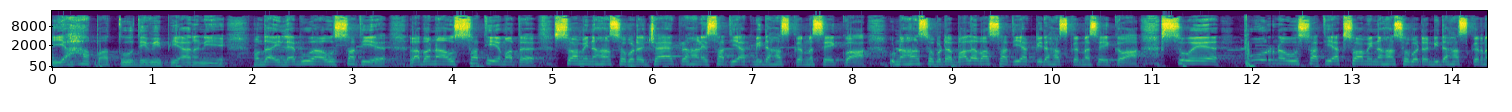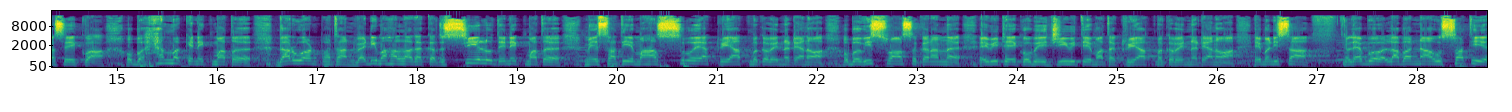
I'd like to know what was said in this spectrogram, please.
යහපත් වූ දෙවි පියාණනි. හොඳයි ලැබුවා වූ සතිය ලබනා වූ සතිය මත ස්වාමීන් වහන්සේ ඔබට ජයග්‍රහණේ සතියක් නිදහස් කරන සේක්වා. උන්වහන්සේ ඔබට බලවත් සතියක් නිදහස් කරන සේක්වා. සුවය පූර්ණ වූ සතියක් ස්වාමීන් වහන්සේ ඔබට නිදහස් කරන සේක්වා. ඔබ හැම කෙනෙක් මත දරුවන් පටන් වැඩිමහල්ලා දක්වාද සියලු දෙනෙක් මත මේ සතිය මහා සුවයක් ක්‍රියාත්මක වෙන්නට යනවා. ඔබ විශ්වාස කරන්න එවිට ඒක ඔබේ ජීවිතය මත ක්‍රියාත්මක වෙන්නට යනවා. එම නිසා ලැබ ලබන්නා වූ සතිය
